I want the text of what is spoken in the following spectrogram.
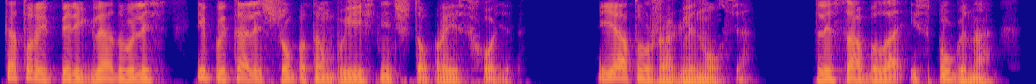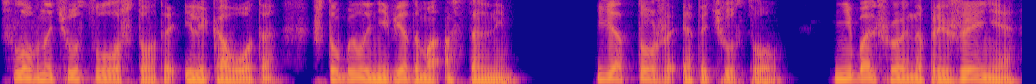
которые переглядывались и пытались шепотом выяснить, что происходит. Я тоже оглянулся. Лиса была испугана, словно чувствовала что-то или кого-то, что было неведомо остальным. Я тоже это чувствовал. Небольшое напряжение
